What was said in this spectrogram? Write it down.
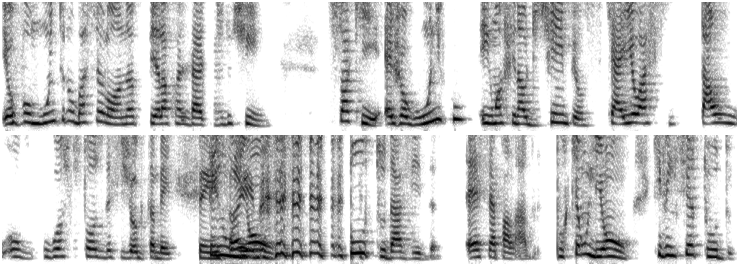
eu vou muito no Barcelona pela qualidade do time. Só que é jogo único em uma final de Champions, que aí eu acho que tá o, o, o gostoso desse jogo também. Tem, Tem um aí, Lyon né? puto da vida. Essa é a palavra. Porque é um Lyon que vencia tudo.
